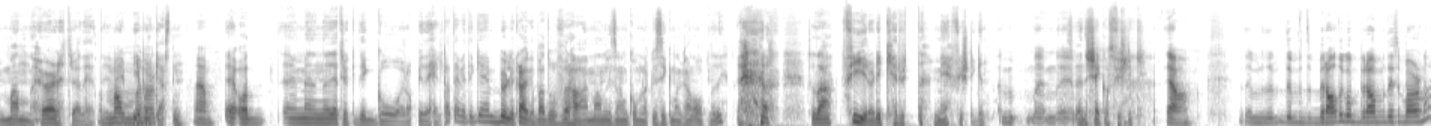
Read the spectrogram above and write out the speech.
mannhøl, tror jeg det heter i- i podkasten. podcasten. Ja. Eh, Og, men jeg tror ikke de går opp i det hele tatt. Jeg vet ikke, Bulle klager på at hvorfor har man liksom kumlokk hvis ikke man kan åpne de? så da fyrer de kruttet med fyrstikken. Eh, Sjekk oss fyrstikk. Ja. Det, det, det, bra det går bra med disse barna.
